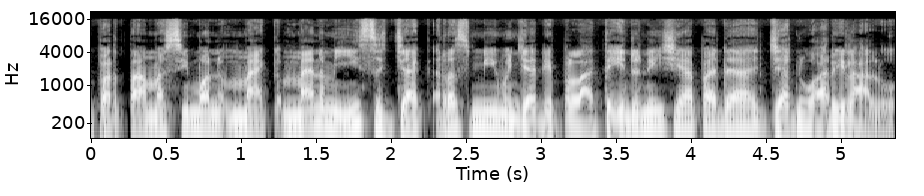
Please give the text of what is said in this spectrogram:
pertama Simon McManamy sejak resmi menjadi pelatih Indonesia pada Januari lalu.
